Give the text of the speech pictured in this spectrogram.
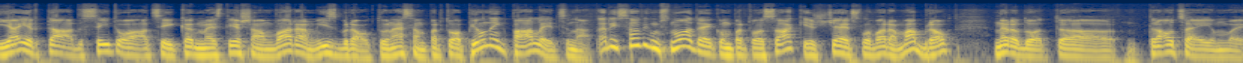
ja ir tāda situācija, kad mēs tiešām varam izbraukt un esam par to pilnīgi pārliecināti, arī satiksmes noteikumi par to saka, ja šķērsli varam apbraukt, neradot uh, traucējumu vai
